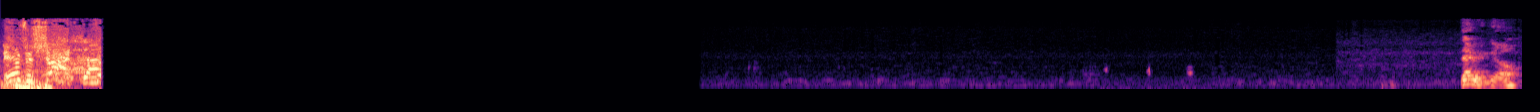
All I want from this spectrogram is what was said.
There's a shot. There we go.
